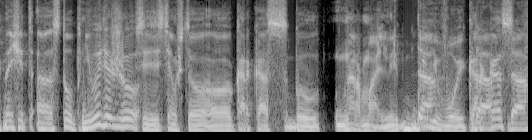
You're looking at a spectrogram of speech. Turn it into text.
Значит, э, столб не выдержал в связи с тем, что э, каркас был нормальный, боевой Да, каркас. Да,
